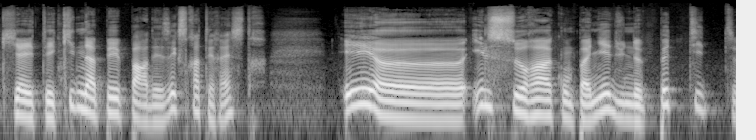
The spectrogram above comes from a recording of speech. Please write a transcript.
qui a été kidnappé par des extraterrestres. Et il sera accompagné d'une petite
